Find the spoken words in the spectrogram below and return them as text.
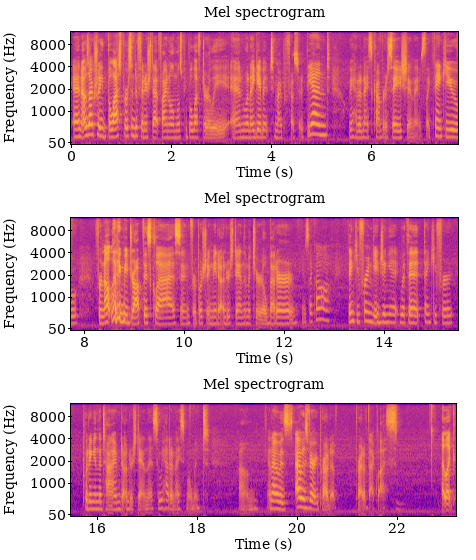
And I was actually the last person to finish that final. Most people left early. And when I gave it to my professor at the end, we had a nice conversation. I was like, thank you for not letting me drop this class and for pushing me to understand the material better. He was like, oh, thank you for engaging it with it. Thank you for putting in the time to understand this. So we had a nice moment. Um, and I was, I was very proud of, proud of that class. I like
